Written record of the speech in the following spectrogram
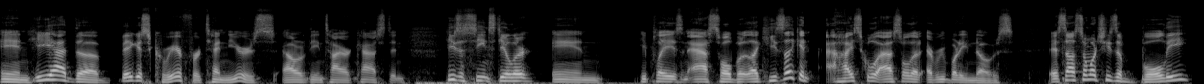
and he had the biggest career for ten years out of the entire cast. And he's a scene stealer, and he plays an asshole, but like he's like an high school asshole that everybody knows. It's not so much he's a bully.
